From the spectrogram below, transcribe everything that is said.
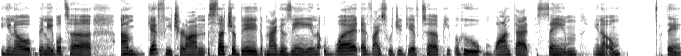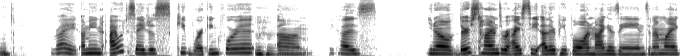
you know been able to um, get featured on such a big magazine, what advice would you give to people who want that same you know thing? Right. I mean, I would say just keep working for it Mhm. um, because, you know, there's times where I see other people on magazines and I'm like,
